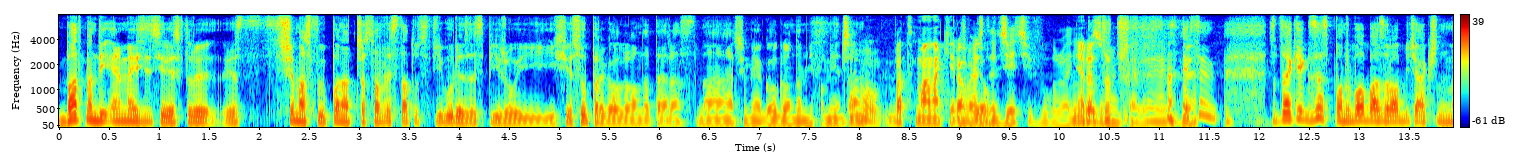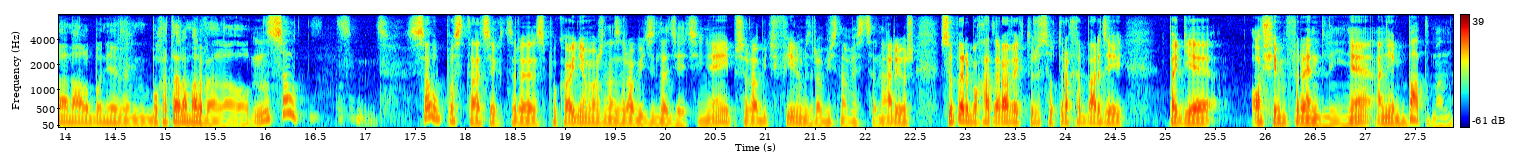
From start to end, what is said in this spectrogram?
Batman The Animated Series, który jest, trzyma swój ponadczasowy status figury ze Spiżu i, i się super go ogląda teraz, na czym ja go oglądam, nie pamiętam. Czemu Batmana kierować do dzieci w ogóle? Nie No to- rozumiem tego jakby. To tak jak ze SpongeBoba zrobić Actionmana albo, nie wiem, bohatera Marvela, o. No są, są postacie, które spokojnie można zrobić dla dzieci, nie? I przerobić film, zrobić nowy scenariusz. Super bohaterowie, którzy są trochę bardziej PG-8 friendly, nie? A nie Batman.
